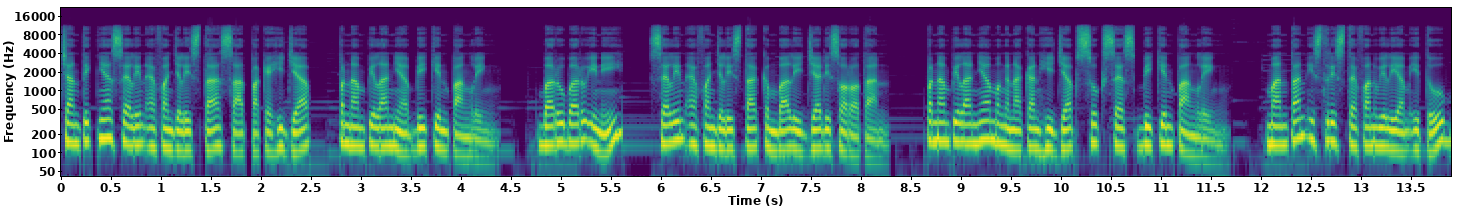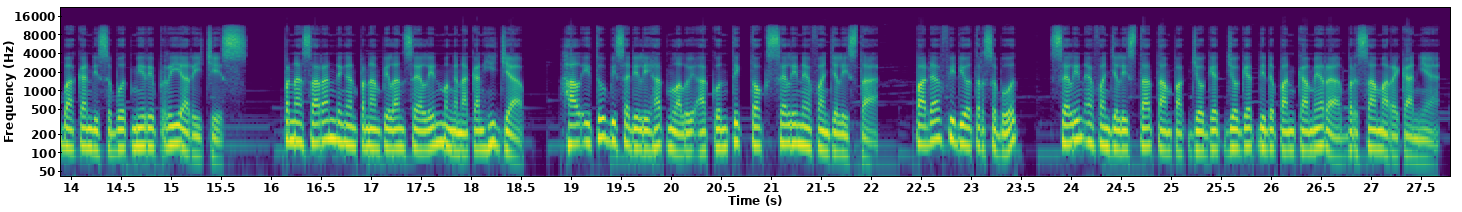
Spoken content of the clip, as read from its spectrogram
Cantiknya Celine Evangelista saat pakai hijab, penampilannya bikin pangling. Baru-baru ini, Celine Evangelista kembali jadi sorotan. Penampilannya mengenakan hijab sukses bikin pangling. Mantan istri Stefan William itu bahkan disebut mirip Ria Ricis. Penasaran dengan penampilan Celine mengenakan hijab? Hal itu bisa dilihat melalui akun TikTok Celine Evangelista. Pada video tersebut, Celine Evangelista tampak joget-joget di depan kamera bersama rekannya.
